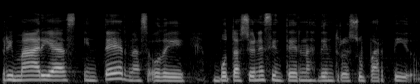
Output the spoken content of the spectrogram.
primarias internas o de votaciones internas dentro de su partido.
